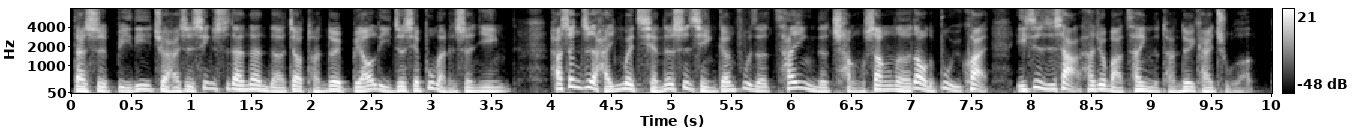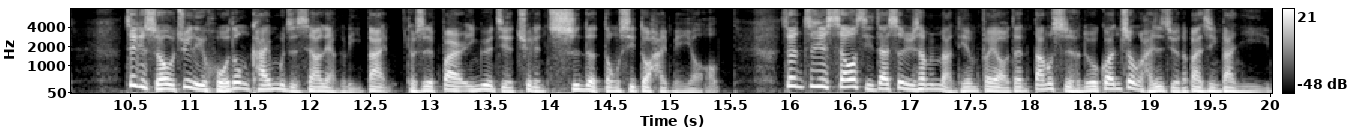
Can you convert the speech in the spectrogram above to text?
但是比利却还是信誓旦旦的叫团队不要理这些不满的声音，他甚至还因为钱的事情跟负责餐饮的厂商呢闹得不愉快，一气之下他就把餐饮的团队开除了。这个时候距离活动开幕只剩下两个礼拜，可是 Fire 音乐节却连吃的东西都还没有。虽然这些消息在社群上面满天飞哦，但当时很多观众还是觉得半信半疑。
